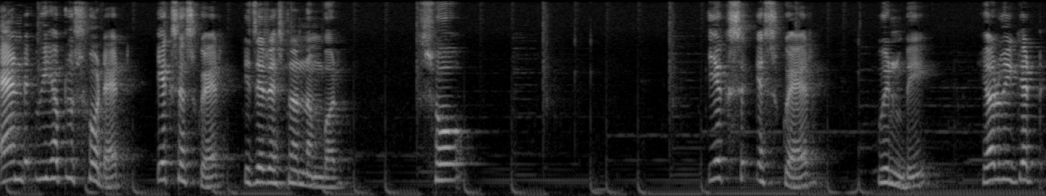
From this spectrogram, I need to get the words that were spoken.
and we have to show that x square is a rational number. So x square will be here we get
